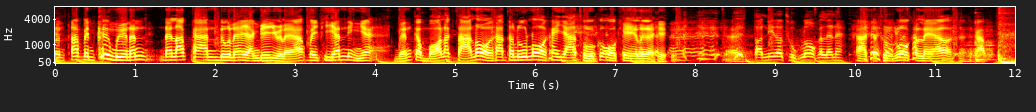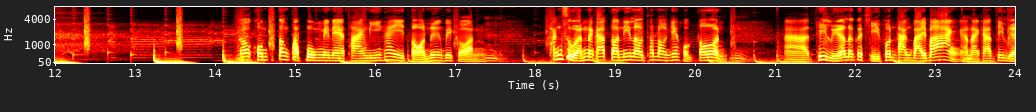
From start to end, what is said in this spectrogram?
มันถ้าเป็นเครื่องมือนั้นได้รับการดูแลอย่างดีอยู่แล้ว ไม่เพี้ยนอย่างเงี้ยเหมือนกับหมอรักษาโรคครับถ้ารู้โรคให้ยาถูกก็โอเคเลยเออตอนนี้เราถูกโลกกันแล้วนะอาจจะถูกโรคกันแล้วนะครับก็คงต้องปรับปรุงในแนวทางนี้ให้ต่อเนื่องไปก่อนอืมทั้งสวนนะครับ ตอนนี้เราทดลองแค่หกต้นอืมอ่า ที่เหลือเราก็ฉีดพ่นทางใบบ้างนะครับที่เหลือ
